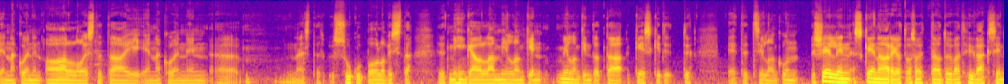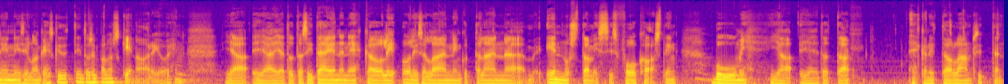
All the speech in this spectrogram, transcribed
ennakoinnin aalloista tai ennakoinnin äh, näistä sukupolvista, että mihinkä ollaan milloinkin, milloinkin tota keskitytty. Et, et silloin kun Shellin skenaariot osoittautuivat hyväksi, niin, niin silloin keskityttiin tosi paljon skenaarioihin. Mm. Ja, ja, ja tota, sitä ennen ehkä oli, oli sellainen niin kuin tällainen ennustamis, siis forecasting buumi. Ja, ja tota, ehkä nyt ollaan sitten,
